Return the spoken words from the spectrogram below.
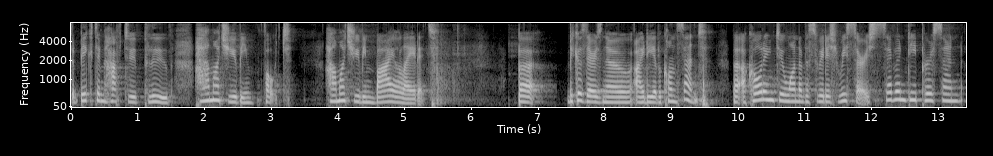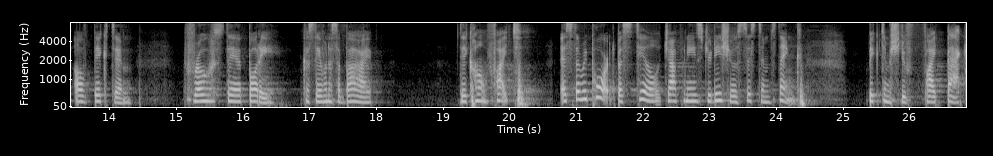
the victim have to prove how much you've been fought, how much you've been violated. But because there is no idea of consent, but according to one of the Swedish research, 70% of victims froze their body because they want to survive. They can't fight. It's the report, but still, Japanese judicial systems think victims should fight back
